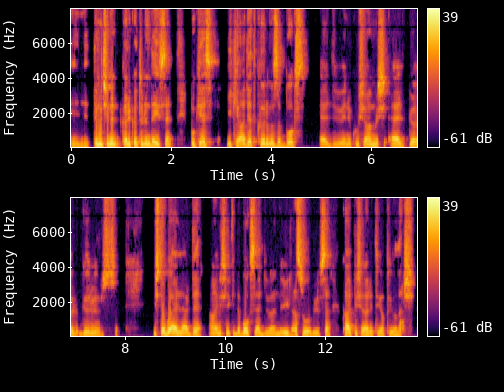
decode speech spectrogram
E, Timuçin'in karikatüründe ise bu kez iki adet kırmızı boks eldiveni kuşanmış el gör, görüyoruz. İşte bu ellerde aynı şekilde boks eldivenleriyle nasıl oluyorsa kalp işareti yapıyorlar.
